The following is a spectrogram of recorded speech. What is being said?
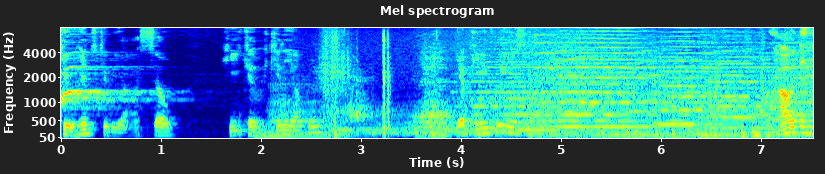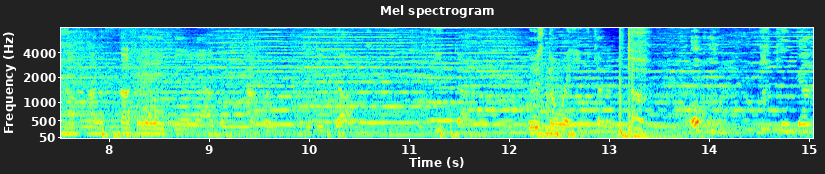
two hits to be honest. So he can can he help him? Yep, he agrees. How the hell? How the fuck are they getting out of out of the deep dark? The deep dark. There's no way he can jump. Oh my fucking god!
